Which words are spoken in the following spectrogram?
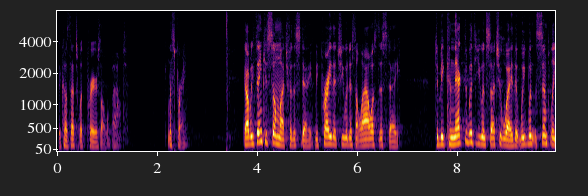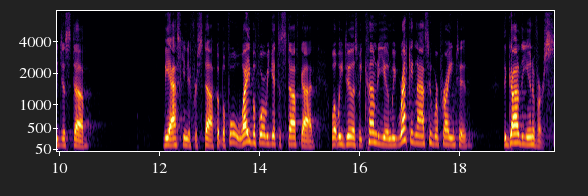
because that's what prayer is all about. Let's pray. God, we thank you so much for this day. We pray that you would just allow us this day to be connected with you in such a way that we wouldn't simply just uh, be asking you for stuff. But before, way before we get to stuff, God, what we do is we come to you and we recognize who we're praying to the God of the universe,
